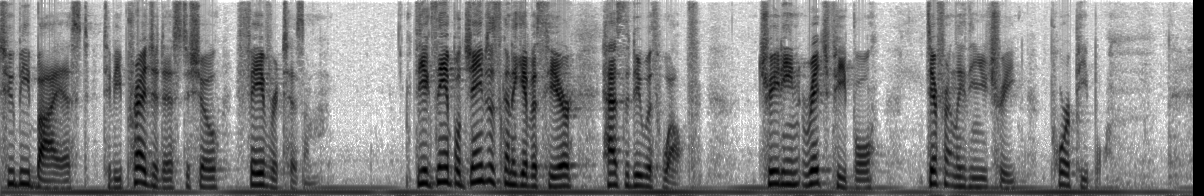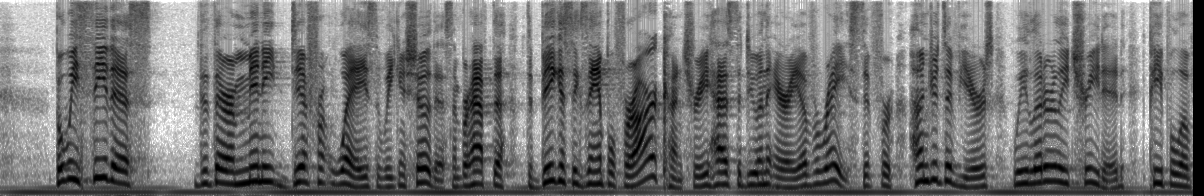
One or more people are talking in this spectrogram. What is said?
to be biased, to be prejudiced, to show favoritism. The example James is going to give us here has to do with wealth, treating rich people differently than you treat poor people. But we see this that there are many different ways that we can show this. And perhaps the, the biggest example for our country has to do in the area of race. That for hundreds of years, we literally treated people of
